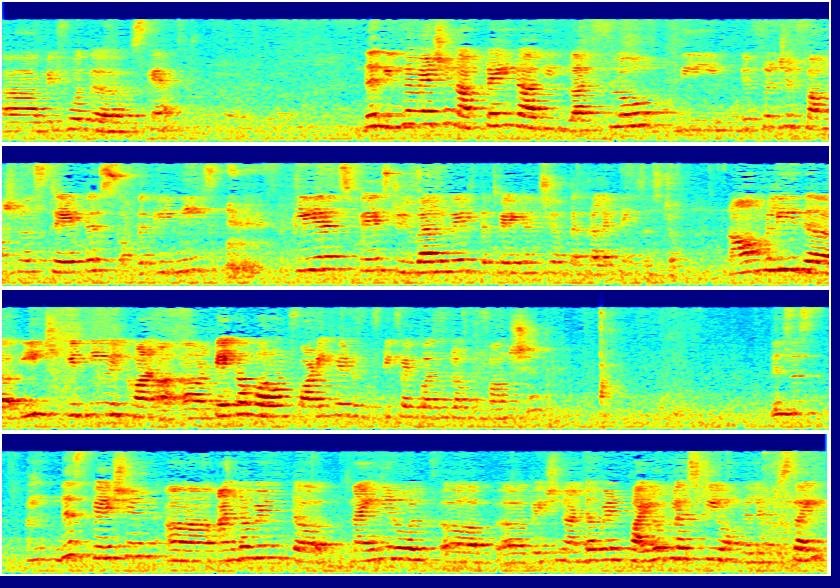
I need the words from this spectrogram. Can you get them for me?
uh, before the scan. The information obtained are the blood flow, the differential functional status of the kidneys, clearance phase to evaluate the patency of the collecting system. Normally, the each kidney will uh, uh, take up around 45 to 55 percent of the function. This is this patient uh, underwent uh, nine-year-old uh, uh, patient underwent pyeloplasty on the left side.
